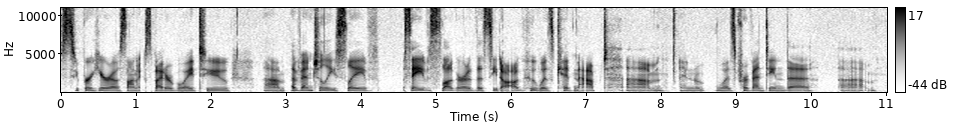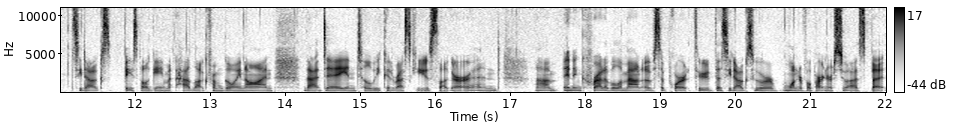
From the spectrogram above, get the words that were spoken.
superhero Sonic Spider Boy to um, eventually slave save Slugger, the sea dog, who was kidnapped um, and was preventing the um, Sea Dog's baseball game at Hadlock from going on that day until we could rescue Slugger. And um, an incredible amount of support through the Sea Dogs, who are wonderful partners to us, but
